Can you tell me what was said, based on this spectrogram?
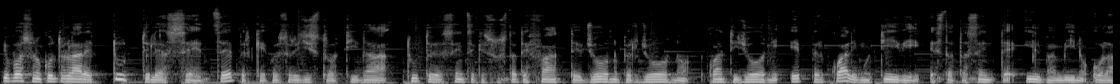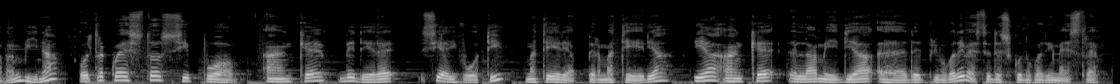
si possono controllare tutte le assenze perché questo registro ti dà tutte le assenze che sono state fatte giorno per giorno, quanti giorni e per quali motivi è stato assente il bambino o la bambina. Oltre a questo si può anche vedere sia i voti materia per materia sia anche la media eh, del primo quadrimestre e del secondo quadrimestre.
